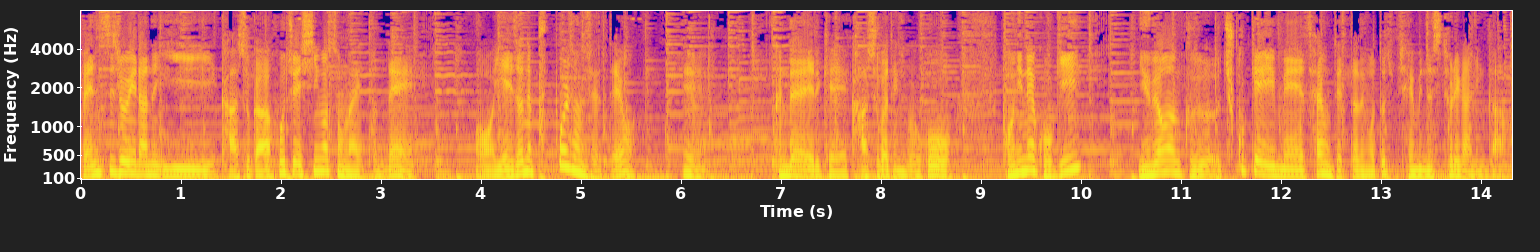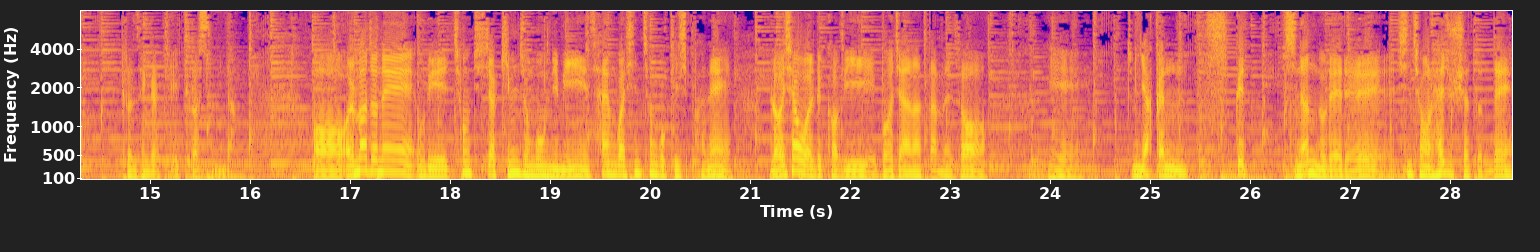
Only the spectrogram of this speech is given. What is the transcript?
밴스 조이라는 이 가수가 호주의 싱어송라이터인데 어, 예전에 풋볼 선수였대요. 예. 근데 이렇게 가수가 된 거고 본인의 곡이 유명한 그 축구 게임에 사용됐다는 것도 좀 재밌는 스토리가 아닌가 그런 생각이 들었습니다. 어, 얼마 전에 우리 청취자 김종국님이 사연과 신청곡 게시판에 러시아 월드컵이 머지 않았다면서 예, 좀 약간 꽤 지난 노래를 신청을 해주셨던데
